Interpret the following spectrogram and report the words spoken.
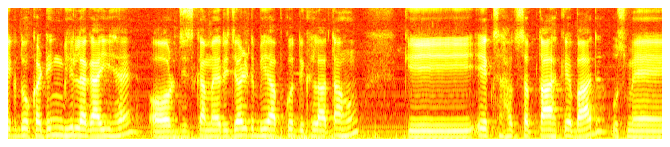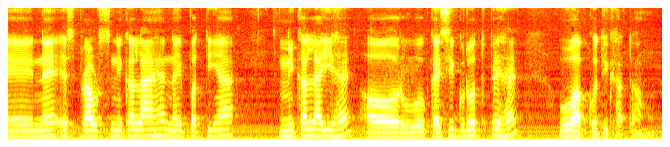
एक दो कटिंग भी लगाई है और जिसका मैं रिज़ल्ट भी आपको दिखलाता हूँ कि एक सप्ताह के बाद उसमें नए स्प्राउट्स निकल आए हैं, नई पत्तियाँ निकल आई है और वो कैसी ग्रोथ पे है। वो आपको दिखाता हूँ।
